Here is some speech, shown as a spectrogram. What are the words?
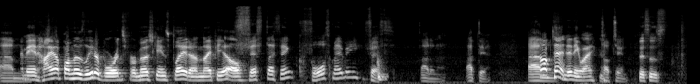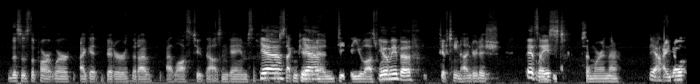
Um, I mean, high up on those leaderboards for most games played on IPL. fifth, I think, fourth, maybe fifth. I don't know. Up there. Top Um, 10, anyway. Top ten. This is this is the part where I get bitter that I've I lost two thousand games for Yeah, the second period, yeah. and DK you lost You and me both. fifteen hundred ish, At least. somewhere in there. Yeah. I know,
